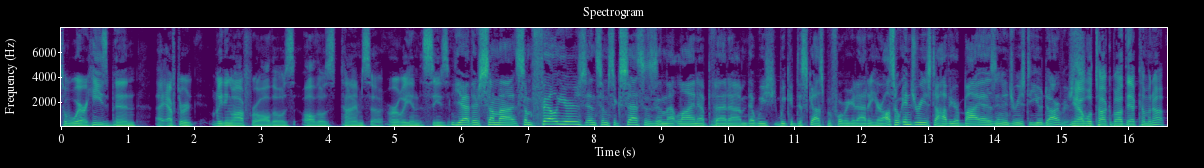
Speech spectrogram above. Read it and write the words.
to where he's been uh, after leading off for all those all those times uh, early in the season. Yeah, there's some uh, some failures and some successes in that lineup that um, that we sh- we could discuss before we get out of here. Also, injuries to Javier Baez and injuries to Yu, Darvish. Yeah, we'll talk about that coming up.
